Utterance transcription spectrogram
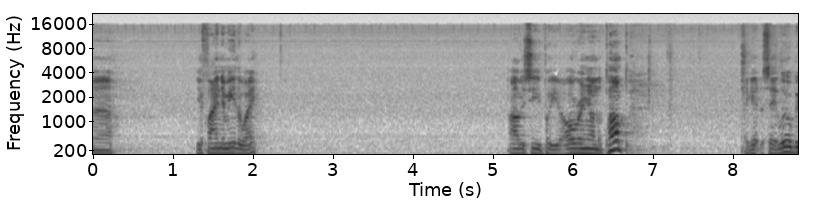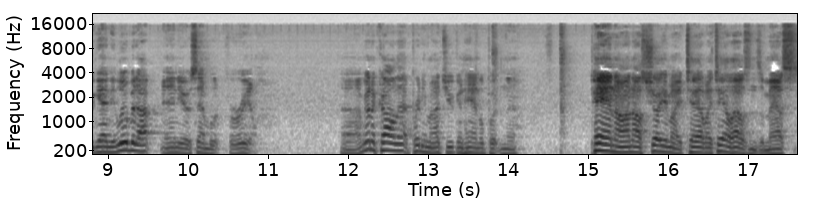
Uh, you find them either way. Obviously, you put your O-ring on the pump. I get to say lube again. You lube it up and you assemble it for real. Uh, I'm going to call that pretty much. You can handle putting the pan on. I'll show you my tail. My tail housing's a mess.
